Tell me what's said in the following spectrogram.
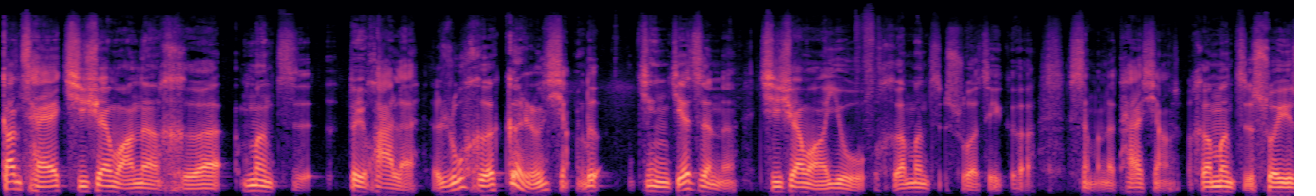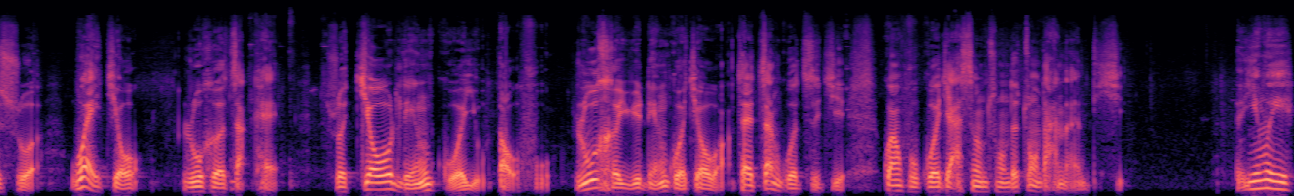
刚才齐宣王呢和孟子对话了如何个人享乐，紧接着呢。齐宣王又和孟子说：“这个什么呢？他想和孟子说一说外交如何展开。说交邻国有道乎？如何与邻国交往，在战国之际，关乎国家生存的重大难题。因为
